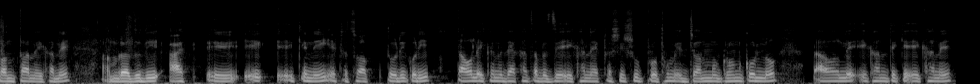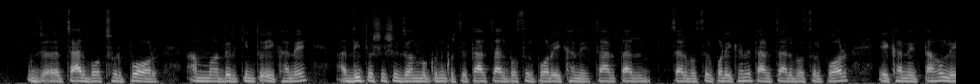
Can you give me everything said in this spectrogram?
সন্তান এখানে আমরা যদি এঁকে নেই, একটা ছক তৈরি করি, তাহলে এখানে দেখা যাবে যে এখানে একটা শিশু প্রথমে জন্মগ্রহণ করল, তাহলে এখান থেকে এখানে চার বছর পর আমাদের কিন্তু এখানে দ্বিতীয় শিশু জন্মগ্রহণ করছে, তার চার বছর পর এখানে, চার, তার চার বছর পর এখানে, তার চার বছর পর এখানে। তাহলে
